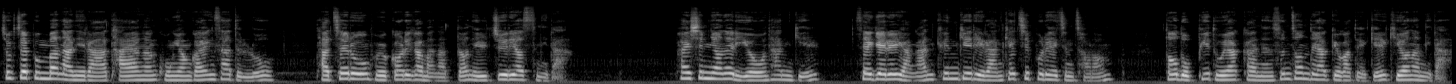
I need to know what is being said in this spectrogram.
축제뿐만 아니라 다양한 공연과 행사들로 다채로운 볼거리가 많았던 일주일이었습니다. 80년을 이어온 한 길, 세계를 향한 큰 길이란 캐치프레이즈처럼 더 높이 도약하는 순천대학교가 되길 기원합니다.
